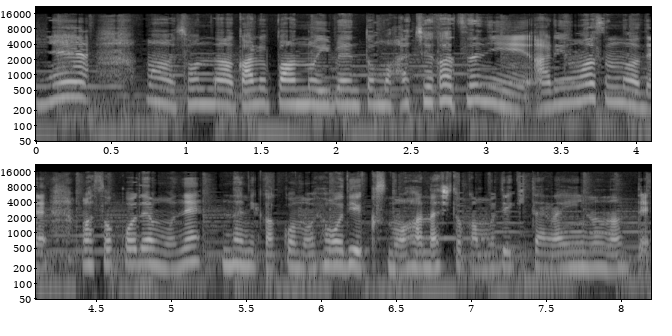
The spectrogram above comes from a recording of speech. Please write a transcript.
ねまあそんなガルパンのイベントも8月にありますので、まあそこでもね、何かこの 4DX のお話とかもできたらいいななんて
